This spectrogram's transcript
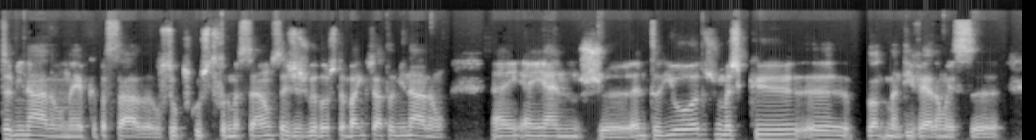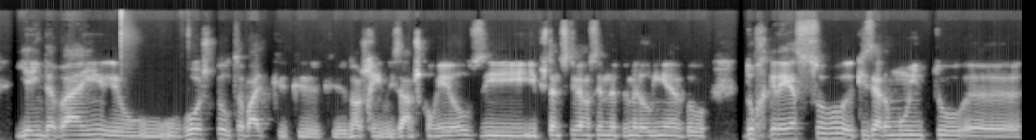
terminaram na época passada o seu percurso de formação, seja jogadores também que já terminaram em, em anos uh, anteriores, mas que uh, pronto, mantiveram esse, e ainda bem, o, o gosto pelo trabalho que, que, que, nós realizámos com eles e, e, portanto estiveram sempre na primeira linha do, do regresso, quiseram muito uh,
